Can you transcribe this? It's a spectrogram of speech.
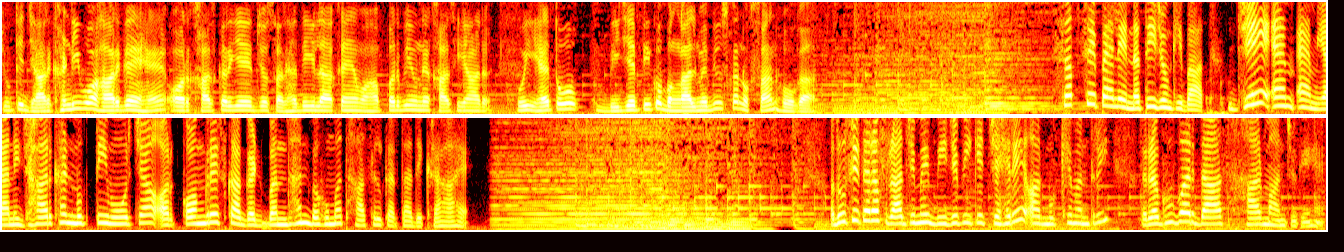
चूँकि झारखंडी वो हार गए हैं और खासकर ये जो सरहदी इलाके हैं, वहाँ पर भी उन्हें खासी हार हुई है तो बीजेपी को बंगाल में भी उसका नुकसान होगा सबसे पहले नतीजों की बात। जेएमएम यानी झारखंड मुक्ति मोर्चा और कांग्रेस का गठबंधन बहुमत हासिल करता दिख रहा है। दूसरी तरफ़ राज्य में बीजेपी के चेहरे और मुख्यमंत्री रघुबर दास हार मान चुके हैं।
